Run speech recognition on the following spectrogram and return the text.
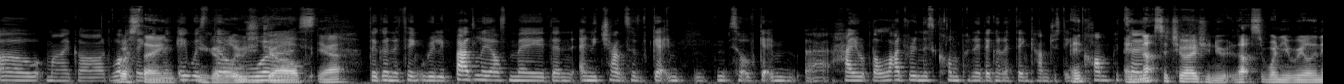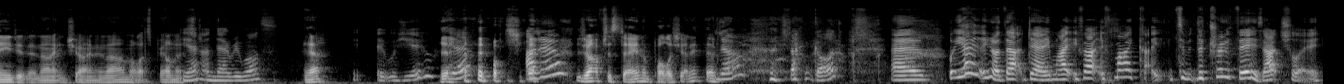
oh my God, what Worst are they thing, gonna, it was the gonna lose your worst. job, yeah. They're going to think really badly of me. Then any chance of getting sort of getting uh, higher up the ladder in this company, they're going to think I'm just In, incompetent. in that situation, you, that's when you really needed a knight in shining armour, let's be honest. yeah, and there he was. Yeah. It- was you. Yeah. Yeah. It was, I know. You don't have to stain and polish anything. No, thank God. Um, but yeah, you know that day, my if I, if my to, the truth is actually,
